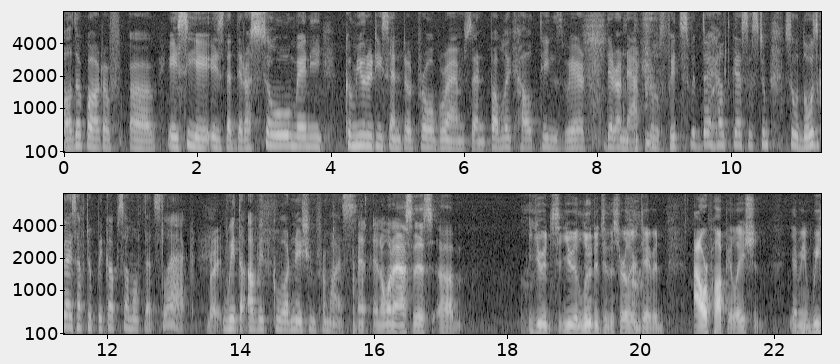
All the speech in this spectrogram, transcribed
other part of uh, ACA is that there are so many community centered programs and public health things where there are natural fits with the healthcare system. So those guys have to pick up some of that slack Right. with, uh, with coordination from us. And, and I want to ask this, um, you, had, you alluded to this earlier, David, our population. I mean, we,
